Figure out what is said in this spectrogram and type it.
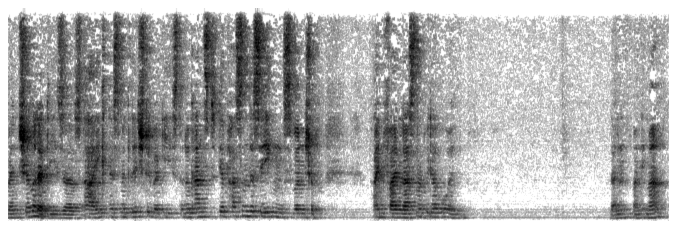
Menschen oder dieses Ereignis mit Licht übergießt. Und du kannst dir passende Segenswünsche einfallen lassen und wiederholen. Dann, wann immer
